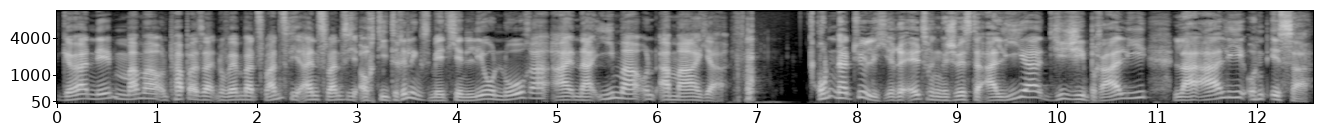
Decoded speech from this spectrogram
gehören neben Mama und Papa seit November 2021 auch die Drillingsmädchen Leonora, Naima und Amaya. Und natürlich ihre älteren Geschwister Alia, Gigi Brali, Laali und Issa.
